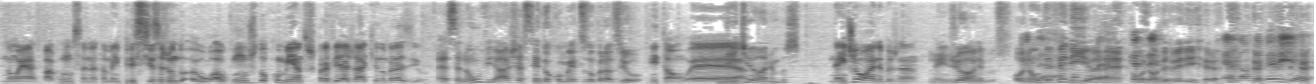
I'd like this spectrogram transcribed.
não é bagunça, né? Também precisa de um alguns documentos para viajar aqui no Brasil. É, você não viaja sem documentos no Brasil. Então, é... Nem de ônibus. Nem de ônibus, né? Nem de ônibus. Ou Pois não é, deveria, né? Quer Ou não dizer, deveria. É, não deveria.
